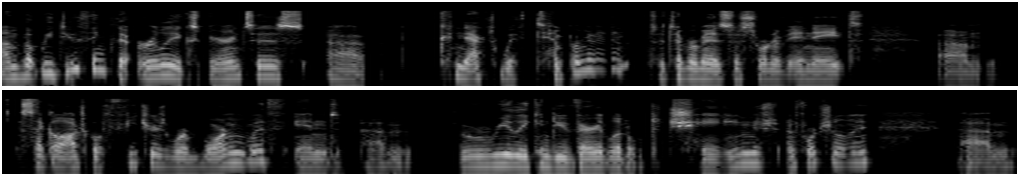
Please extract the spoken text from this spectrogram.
um, but we do think that early experiences uh, connect with temperament. So temperament is a sort of innate um, psychological features we're born with, and um, really can do very little to change. Unfortunately, um,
